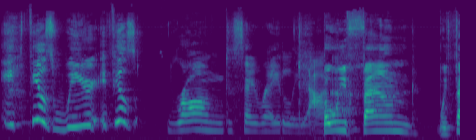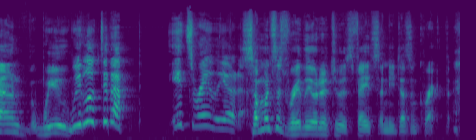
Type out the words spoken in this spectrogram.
it feels weird. It feels wrong to say Ray Liotta. But we found we found we we looked it up. It's Ray Liotta. Someone says Ray Liotta to his face and he doesn't correct them.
